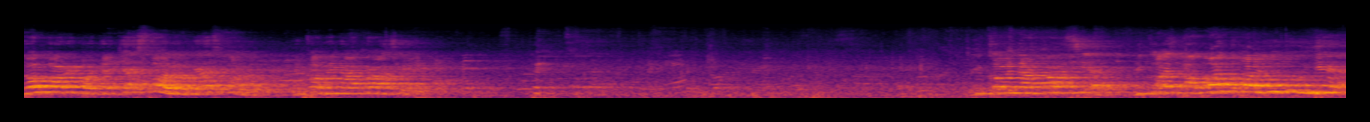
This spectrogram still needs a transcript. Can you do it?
Don't worry about it. Just follow, just follow. You're coming across here. You're coming across here. Because I want all you to hear.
